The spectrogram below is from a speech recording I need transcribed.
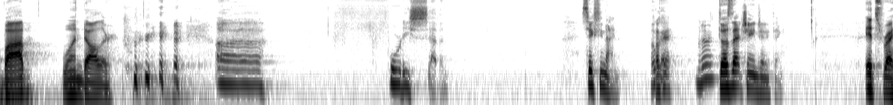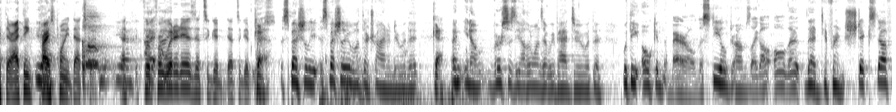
Bob, one dollar. uh, 47. 69. Okay. All right. Does that change anything? It's right there. I think price point. That's good. Yeah, That- for, for I- what it is, that's a good. That's a good Okay. price. Especially especially what they're trying to do with it. Okay. And you know, versus the other ones that we've had to with the with the oak in the barrel, the steel drums, like all, all that that different shtick stuff.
